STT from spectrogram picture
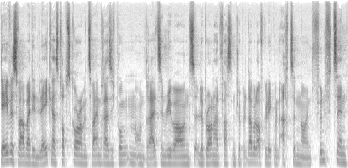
Davis war bei den Lakers Topscorer mit 32 Punkten und 13 Rebounds. LeBron hat fast ein Triple-Double aufgelegt mit 18, 9, 15.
